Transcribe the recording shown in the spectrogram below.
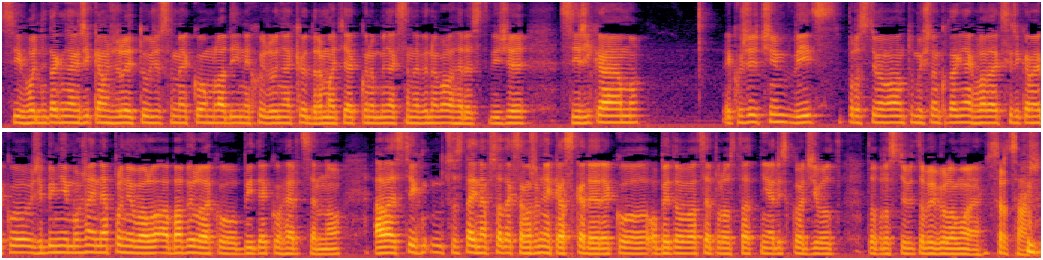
si hodně tak nějak říkám, že litu, že jsem jako mladý nechodil do nějakého dramaťáku nebo nějak se nevěnoval herectví, že si říkám, jakože čím víc prostě mám tu myšlenku tak nějak v hlavě, jak si říkám, jako, že by mě možná i naplňovalo a bavilo jako být jako hercem, no. Ale z těch, co jsi tady napsal, tak samozřejmě kaskadér, jako obětovat se pro ostatní a riskovat život, to prostě to by bylo moje. Srdcař.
